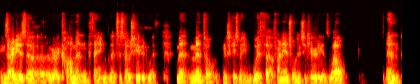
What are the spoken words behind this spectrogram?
anxiety is a, a, very common thing that's associated with me- mental, excuse me, with uh, financial insecurity as well and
